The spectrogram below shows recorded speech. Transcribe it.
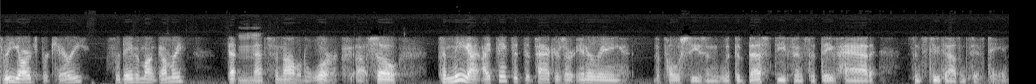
three yards per carry for David Montgomery, that mm-hmm. that's phenomenal work. Uh, so, to me, I, I think that the Packers are entering the postseason with the best defense that they've had since 2015.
